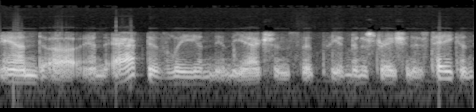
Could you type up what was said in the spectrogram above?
and uh, and actively in, in the actions that the administration has taken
